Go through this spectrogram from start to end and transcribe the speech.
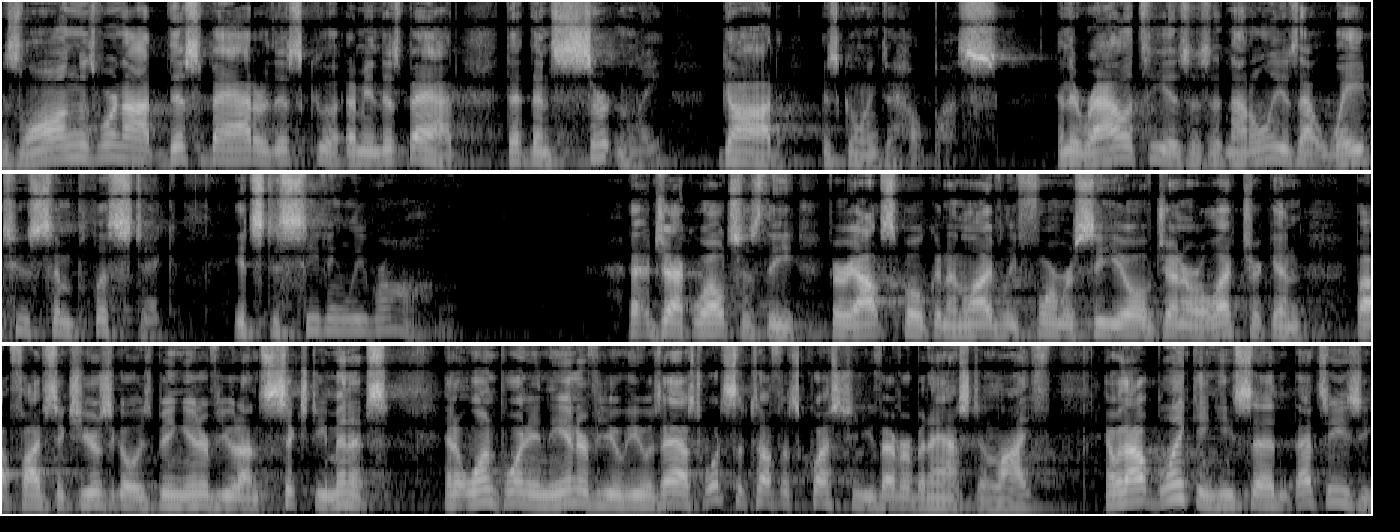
as long as we're not this bad or this good, I mean, this bad, that then certainly God is going to help us. And the reality is, is that not only is that way too simplistic, it's deceivingly wrong. Uh, Jack Welch is the very outspoken and lively former CEO of General Electric, and about five, six years ago, he was being interviewed on 60 Minutes. And at one point in the interview, he was asked, What's the toughest question you've ever been asked in life? And without blinking, he said, That's easy.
